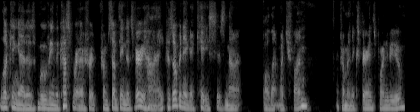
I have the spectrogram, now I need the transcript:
looking at is moving the customer effort from something that's very high, because opening a case is not all that much fun from an experience point of view.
